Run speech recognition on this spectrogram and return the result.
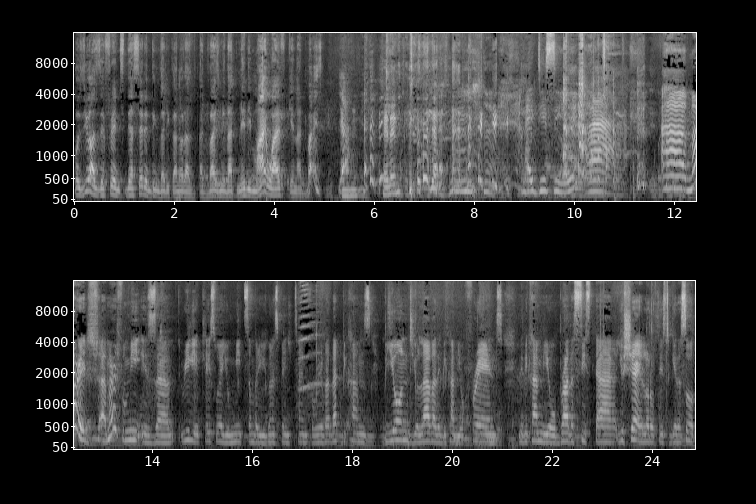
Because you, as a friend, there are certain things that you cannot advise me that maybe my wife can advise me. Yeah. Hellen? IDC. Ah. Uh, marriage, uh, marriage for me is uh, really a place where you meet somebody you're going to spend time forever. That becomes beyond your lover, they become your friend, they become your brother, sister. You share a lot of things together. So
